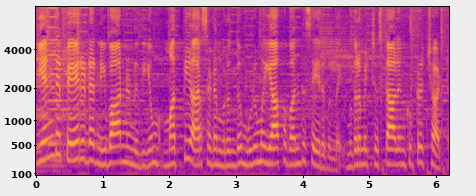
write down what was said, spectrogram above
எந்த பேரிடர் நிவாரண நிதியும் மத்திய அரசிடமிருந்து முழுமையாக வந்து சேரவில்லை. முதலமைச்சர் ஸ்டாலின் குற்றச்சாட்டு.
